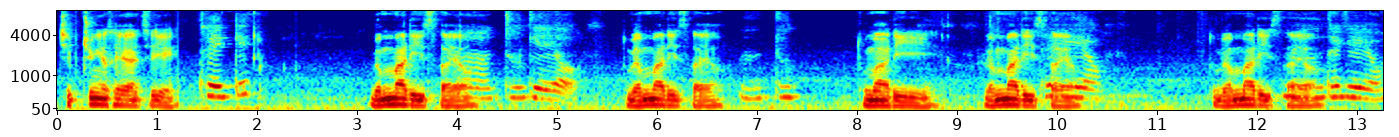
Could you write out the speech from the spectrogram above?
집중해서 해야지. 세 개? 몇 마리 있어요? 아, 두 개요. 또 몇 마리 있어요? 음, 두, 두 마리. 몇 마리 세 있어요? 개요. 또 몇 마리 있어요? 음, 세 개요.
